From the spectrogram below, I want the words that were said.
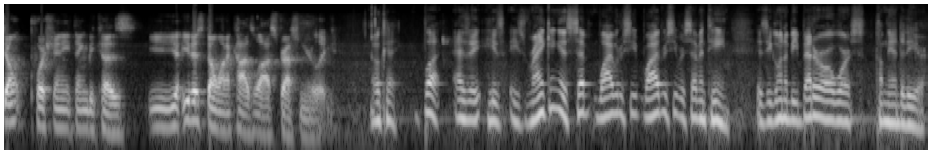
don't push anything because you, you just don't want to cause a lot of stress in your league. Okay. But as a he's he's ranking as seven, wide receiver wide receiver 17. Is he going to be better or worse come the end of the year?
